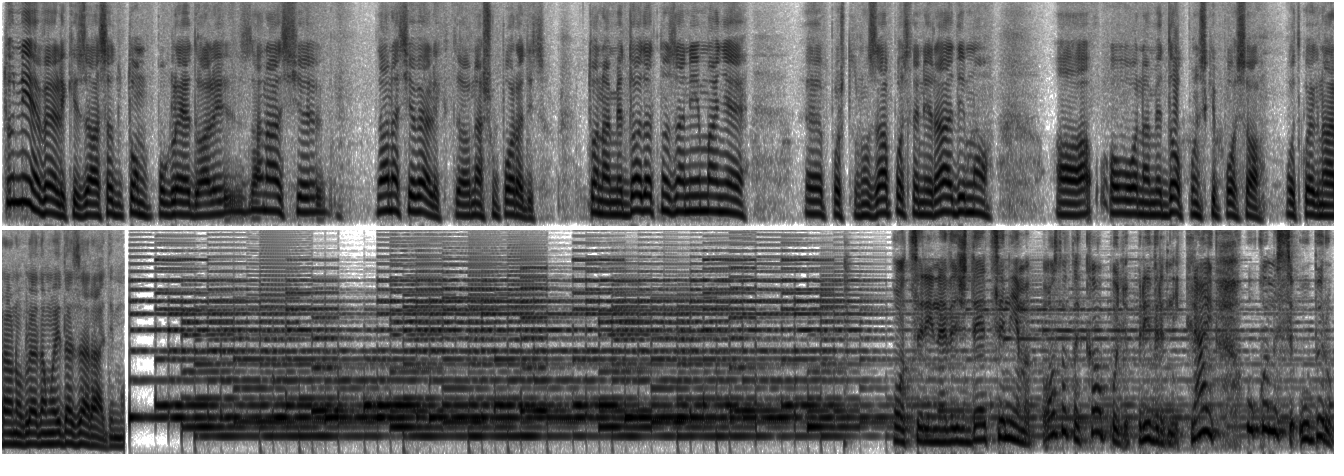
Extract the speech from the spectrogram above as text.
To nije veliki zasad u tom pogledu, ali za nas je, za nas je velik, za našu porodicu. To nam je dodatno zanimanje, e, pošto smo zaposleni, radimo, a ovo nam je dopunski posao od kojeg naravno gledamo i da zaradimo. Pocerina je već decenijama poznata kao poljoprivredni kraj u kome se uberu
